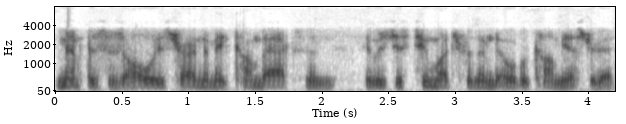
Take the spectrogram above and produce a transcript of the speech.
Memphis is always trying to make comebacks and it was just too much for them to overcome yesterday.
